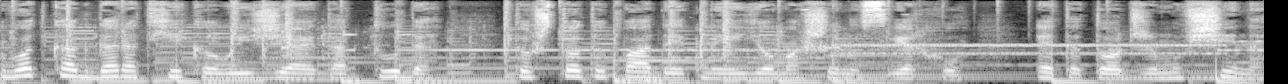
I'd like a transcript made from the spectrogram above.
Вот когда Радхика уезжает оттуда, то что-то падает на ее машину сверху, это тот же мужчина,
